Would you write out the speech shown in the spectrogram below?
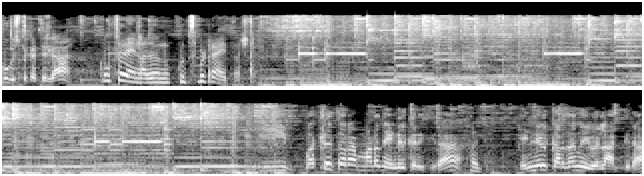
ಕೂಗಿಸ್ಬೇಕಾ ತಿರ್ಗಾ? ಕೂಗ್ಸೋದೇನಿಲ್ಲ ಅದನ್ನು ಕುದಿಸ್ಬಿಟ್ರೆ ಆಯ್ತು ಅಷ್ಟೇ. ಈ ಬಟ್ಲು ತರ ಮಾಡೋದು ಎಣ್ಣೆಲ್ ಕರಿತೀರಾ? ಹೌದು. ಎಣ್ಣೆಲ್ ಕರ್ದಂಗ ಇವೆಲ್ಲ ಹಾಕ್ತೀರಾ?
